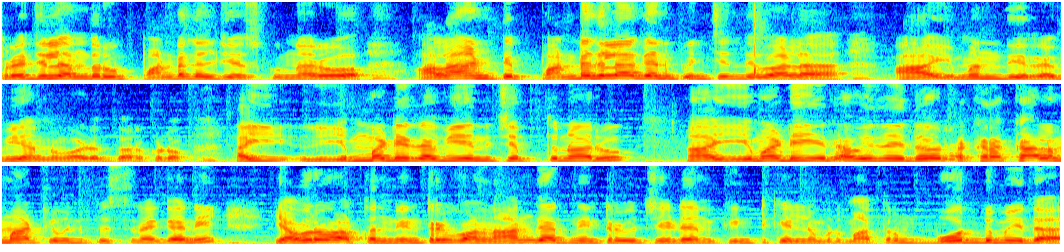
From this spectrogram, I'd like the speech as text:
ప్రజలందరూ పండగలు చేసుకున్నారో అలాంటి పండగలాగా అనిపించింది ఇవాళ ఆ ఇమంది రవి అన్నవాడు దొరకడం. ఆ ఇమ్మడి రవి అని చెప్తున్నారు. ఆ ఇమడి రవి ఏదో రకరకాల మాటలు వినిపిస్తున్నాయి కానీ ఎవరో అతన్ని ఇంటర్వ్యూ వాళ్ళ నాన్నగారిని ఇంటర్వ్యూ చేయడానికి ఇంటికి వెళ్ళినప్పుడు మాత్రం బోర్డు మీద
